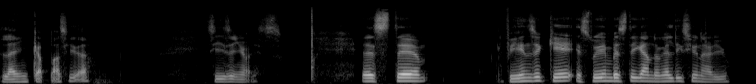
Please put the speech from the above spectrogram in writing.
la incapacidad. Sí, señores. Este, fíjense que estoy investigando en el diccionario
